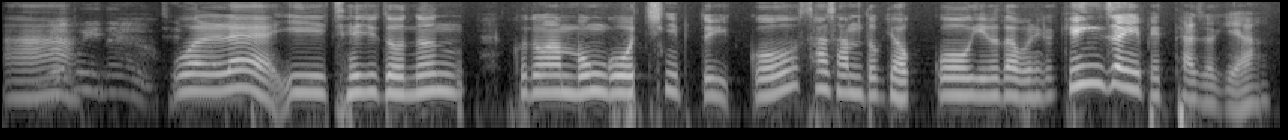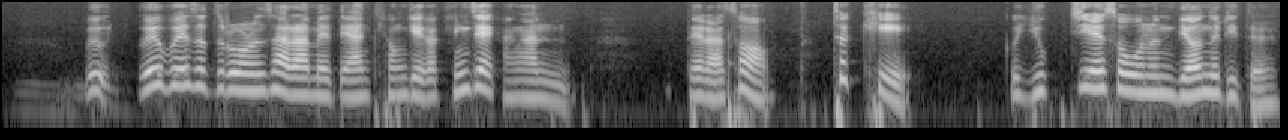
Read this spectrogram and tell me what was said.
아 외부인을 제주 원래 이 제주도는 그동안 몽고 침입도 있고 사삼도 겪고 이러다 보니까 굉장히 배타적이야. 외, 외부에서 들어오는 사람에 대한 경계가 굉장히 강한 데라서 특히 그 육지에서 오는 며느리들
